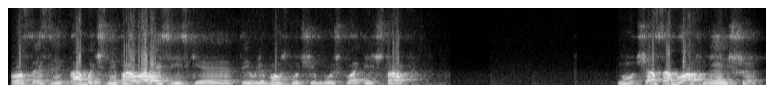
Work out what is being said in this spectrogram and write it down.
Просто если обычные права российские, ты в любом случае будешь платить штраф. Ну, сейчас облав меньше,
